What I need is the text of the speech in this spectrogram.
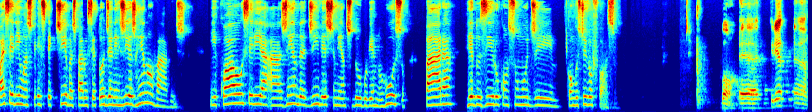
quais seriam as perspectivas para o setor de energias renováveis e qual seria a agenda de investimentos do governo russo para reduzir o consumo de combustível fóssil? Bom, é, queria, é,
